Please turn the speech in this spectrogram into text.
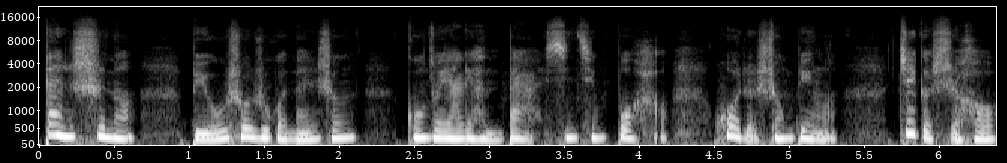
但是呢，比如说，如果男生工作压力很大，心情不好，或者生病了，这个时候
